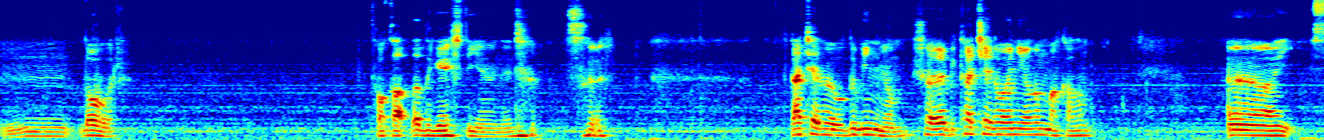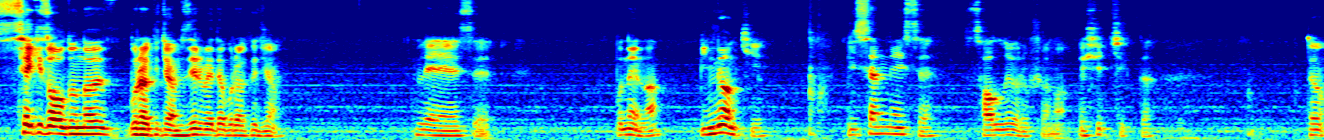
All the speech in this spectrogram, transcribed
hmm, Lower Tokatladı geçti yemin ediyorum. Kaç el oldu bilmiyorum. Şöyle birkaç el oynayalım bakalım. Ee, 8 olduğunda bırakacağım. Zirvede bırakacağım. LS. Bu ne lan? Bilmiyorum ki. Bilsem neyse. Sallıyorum şu an. Eşit çıktı. Dem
